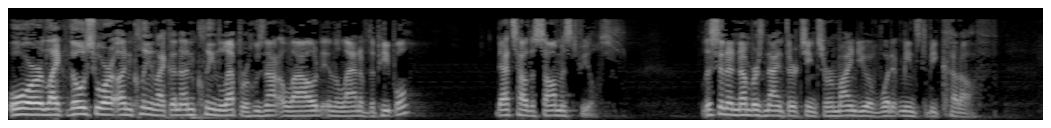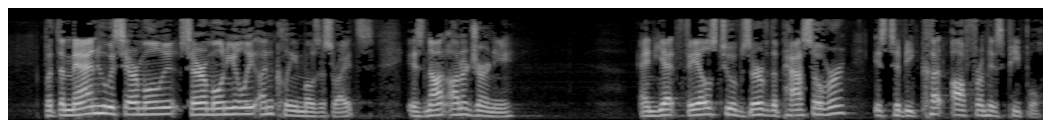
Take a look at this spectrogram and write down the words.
Or like those who are unclean, like an unclean leper who's not allowed in the land of the people. That's how the psalmist feels. Listen to Numbers 9:13 to remind you of what it means to be cut off. But the man who is ceremonially unclean, Moses writes, is not on a journey and yet fails to observe the Passover is to be cut off from his people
